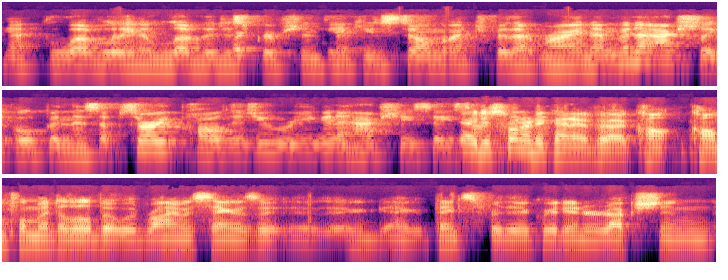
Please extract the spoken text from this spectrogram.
Yeah, lovely. I love the description. Thank you so much for that, Ryan. I'm going to actually open this up. Sorry, Paul, did you, were you going to actually say something? I just wanted to kind of uh, compliment a little bit what Ryan was saying. Was, uh, uh, thanks for the great introduction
